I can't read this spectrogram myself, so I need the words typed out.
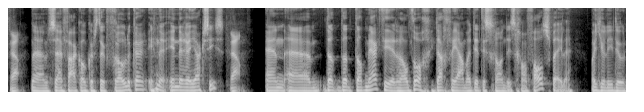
Ja. Eh, ze zijn vaak ook een stuk vrolijker in de, in de reacties. Ja. En ehm, dat, dat, dat merkte je dan toch. Ik dacht van ja, maar dit is gewoon, dit is gewoon vals spelen. Wat jullie doen.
